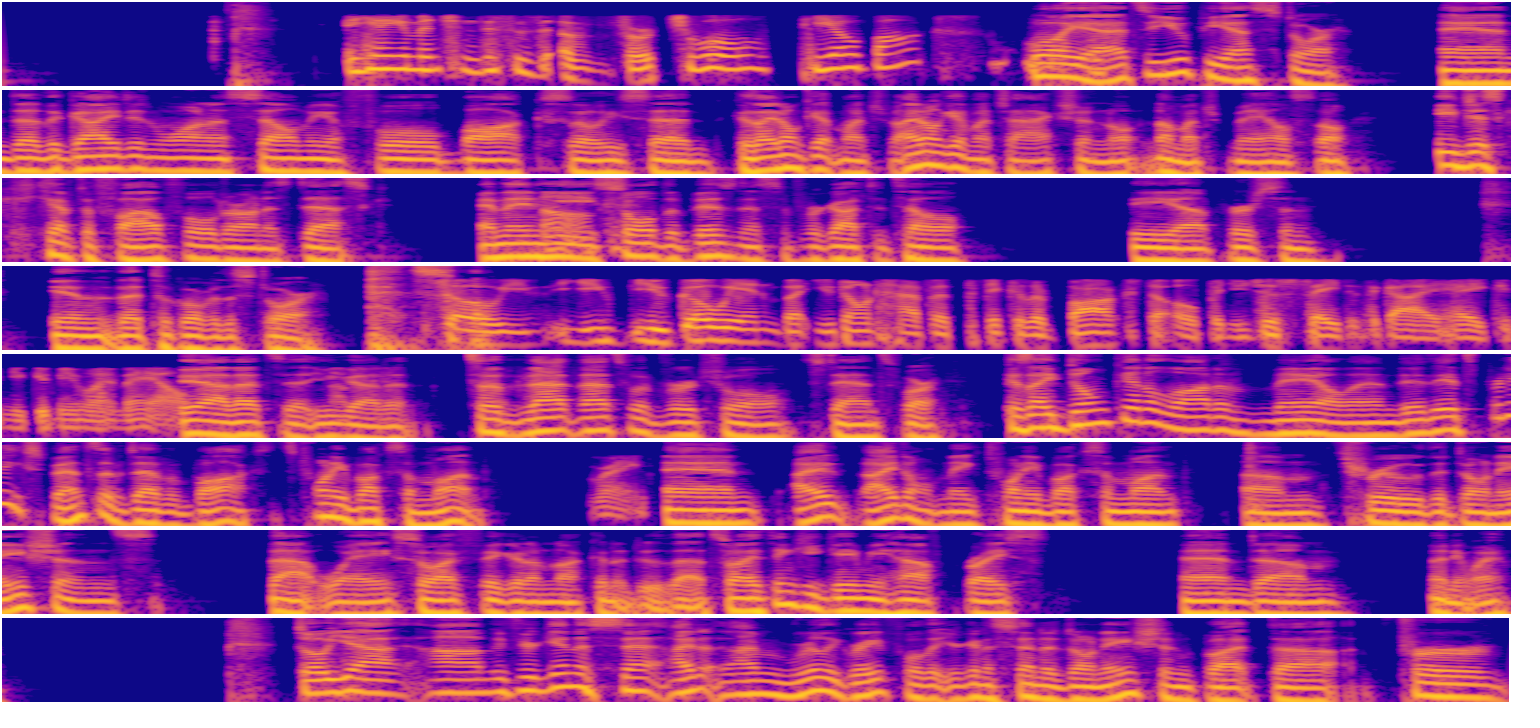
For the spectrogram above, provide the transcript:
Yeah, you mentioned this is a virtual PO box. Well, yeah, it's a UPS store, and uh, the guy didn't want to sell me a full box, so he said because I don't get much, I don't get much action, no, not much mail, so he just kept a file folder on his desk, and then Oh, he okay. sold the business and forgot to tell the uh, person in that took over the store. So you, you you go in, but you don't have a particular box to open. You just say to the guy, "Hey, can you give me my mail?" Yeah, that's it. You got it. So that that's what virtual stands for. Because I don't get a lot of mail, and it, it's pretty expensive to have a box. It's twenty bucks a month, Right. and I I don't make twenty bucks a month um, through the donations that way. So I figured I'm not going to do that. So I think he gave me half price, and um, anyway. So yeah, um, if you're gonna send, I, am really grateful that you're gonna send a donation, but uh, for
